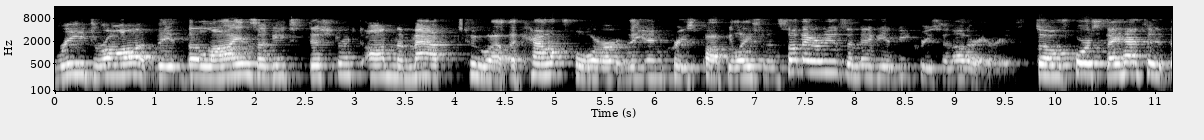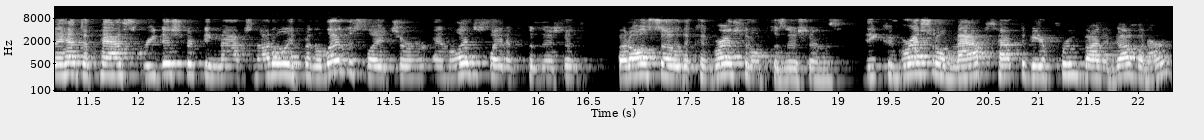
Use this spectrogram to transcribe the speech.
redraw the, the lines of each district on the map to uh, account for the increased population in some areas and maybe a decrease in other areas. So of course they had to they had to pass redistricting maps not only for the legislature and the legislative positions, but also the congressional positions. The congressional maps have to be approved by the governor.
